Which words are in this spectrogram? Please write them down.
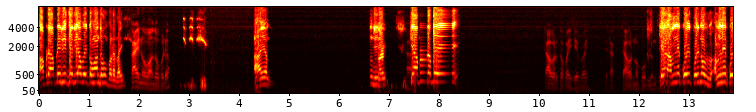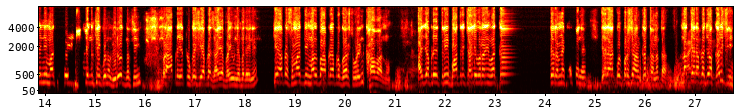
આપણે આપણી રીતે રહ્યા હોય તો વાંધો શું પડે ભાઈ? કાંઈ નો વાંધો પડ્યો હા એમ. કે આપણે ભાઈ ટાવર કપાય છે ભાઈ. ટાવરનો પ્રોબ્લેમ કે અમને કોઈ કોઈનો અમને કોઈની માથે કોઈ નથી કોઈનો વિરોધ નથી. પણ આપણે એટલું કહીએ છીએ આપણા જાયા ભાઈઓને બધાને કે આપણા સમાજની માલપા આપણે આપણો ઘર છોડીને ખાવાનું. આજે આપણે ત્રીસ પાંત્રીસ ચાલીસ વર્ષની વાત કરીએ ત્યારે અમે કહેતા ને ત્યારે આ કોઈ પરેશાન કરતા નતા. અને અત્યારે આપણે જો કરી છીએ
